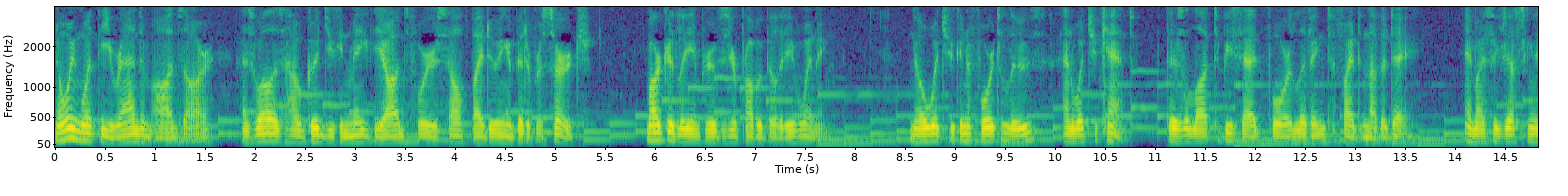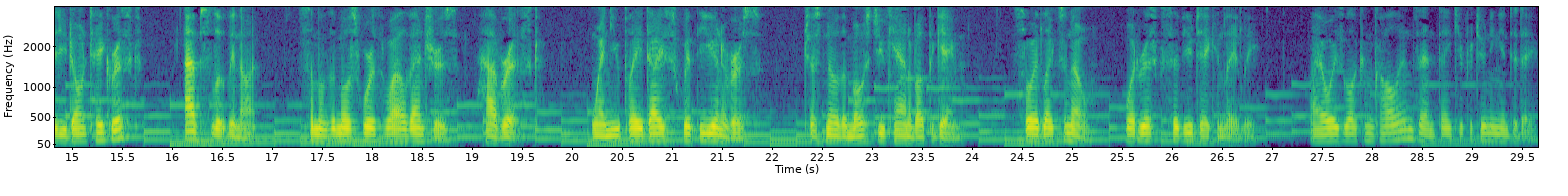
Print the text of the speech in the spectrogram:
Knowing what the random odds are, as well as how good you can make the odds for yourself by doing a bit of research, markedly improves your probability of winning. Know what you can afford to lose and what you can't. There's a lot to be said for living to fight another day. Am I suggesting that you don't take risk? Absolutely not. Some of the most worthwhile ventures have risk. When you play dice with the universe, just know the most you can about the game. So I'd like to know, what risks have you taken lately? I always welcome call ins and thank you for tuning in today.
